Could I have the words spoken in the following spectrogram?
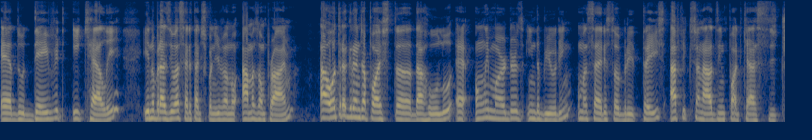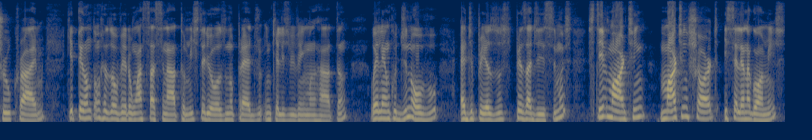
é do David E. Kelly. E no Brasil a série está disponível no Amazon Prime. A outra grande aposta da Hulu é Only Murders in the Building, uma série sobre três aficionados em podcasts de true crime que tentam resolver um assassinato misterioso no prédio em que eles vivem em Manhattan. O elenco, de novo, é de pesos pesadíssimos. Steve Martin, Martin Short e Selena Gomez.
